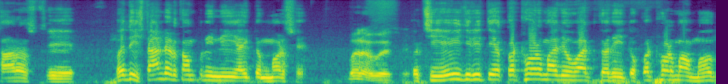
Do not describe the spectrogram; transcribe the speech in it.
સારસ છે બધી સ્ટાન્ડર્ડ કંપનીની આઈટમ મળશે. બરાબર છે. પછી એવી જ રીતે કઠોળમાં જો વાત કરી તો કઠોળમાં મગ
